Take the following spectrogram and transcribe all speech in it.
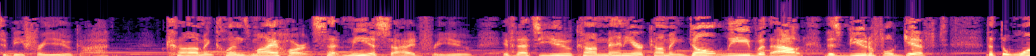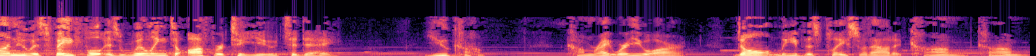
to be for you, God. Come and cleanse my heart. Set me aside for you. If that's you, come. Many are coming. Don't leave without this beautiful gift that the one who is faithful is willing to offer to you today. You come. Come right where you are. Don't leave this place without it. Come, come.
